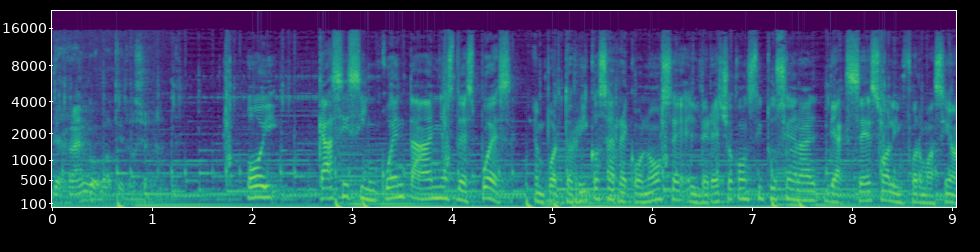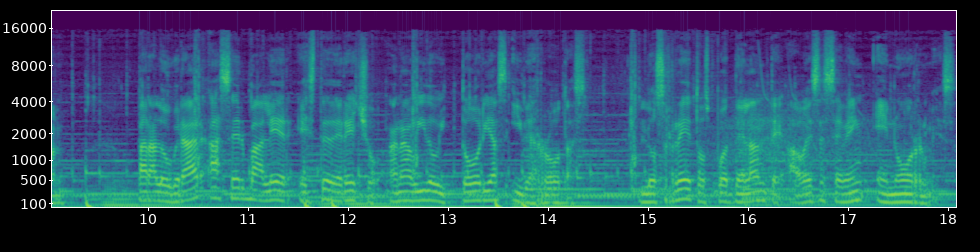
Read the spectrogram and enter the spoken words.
de rango constitucional. Hoy, casi 50 años después, en Puerto Rico se reconoce el derecho constitucional de acceso a la información. Para lograr hacer valer este derecho han habido victorias y derrotas. Los retos por delante a veces se ven enormes.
